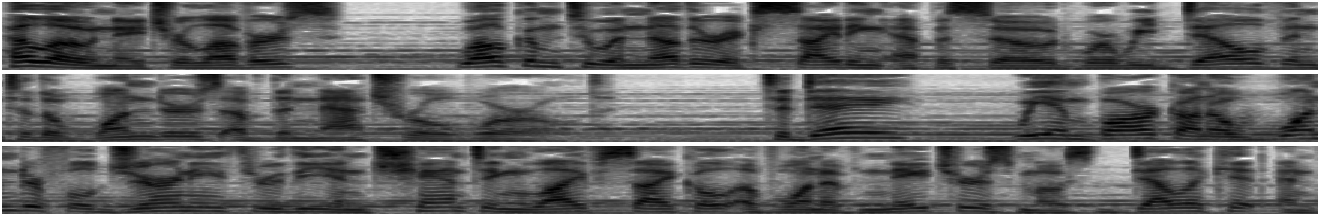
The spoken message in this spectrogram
Hello, nature lovers. Welcome to another exciting episode where we delve into the wonders of the natural world. Today, we embark on a wonderful journey through the enchanting life cycle of one of nature's most delicate and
